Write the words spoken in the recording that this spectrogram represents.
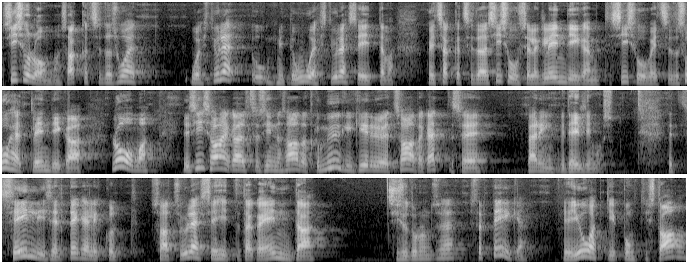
sisu looma, sa hakkad seda suhet uuesti üle, mitte uuesti üles ehitama, vaid sa hakkad seda sisu selle kliendiga, mitte sisu, vaid seda suhet kliendiga looma ja siis aeg-ajalt sa sinna saadad ka müügikirju, et saada kätte see päring või tellimus. et selliselt tegelikult saad sa üles ehitada ka enda sisuturunduse strateegia ja jõuadki punktist A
